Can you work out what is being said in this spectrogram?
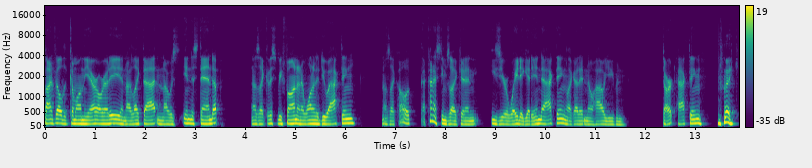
Seinfeld had come on the air already, and I liked that, and I was into stand up, and I was like, this would be fun, and I wanted to do acting, and I was like, oh, that kind of seems like an easier way to get into acting. Like I didn't know how you even start acting, like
